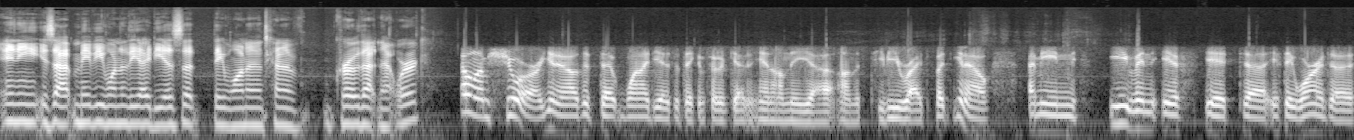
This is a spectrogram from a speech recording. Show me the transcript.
any is that maybe one of the ideas that they want to kind of grow that network? Oh, I'm sure. You know that that one idea is that they can sort of get in on the uh, on the TV rights, but you know, I mean, even if it uh, if they weren't a,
